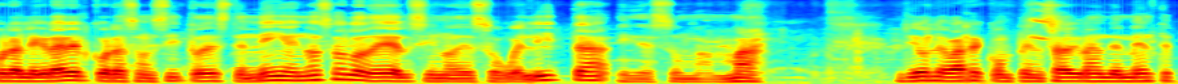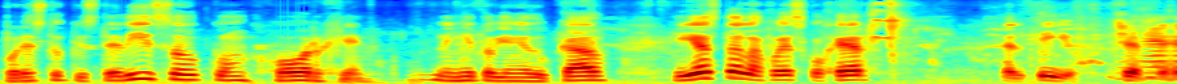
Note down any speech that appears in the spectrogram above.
por alegrar el corazoncito de este niño y no solo de él, sino de su abuelita y de su mamá. Dios le va a recompensar grandemente por esto que usted hizo con Jorge. Un niñito bien educado. Y esta la fue a escoger el tío, Chepe. Ah.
